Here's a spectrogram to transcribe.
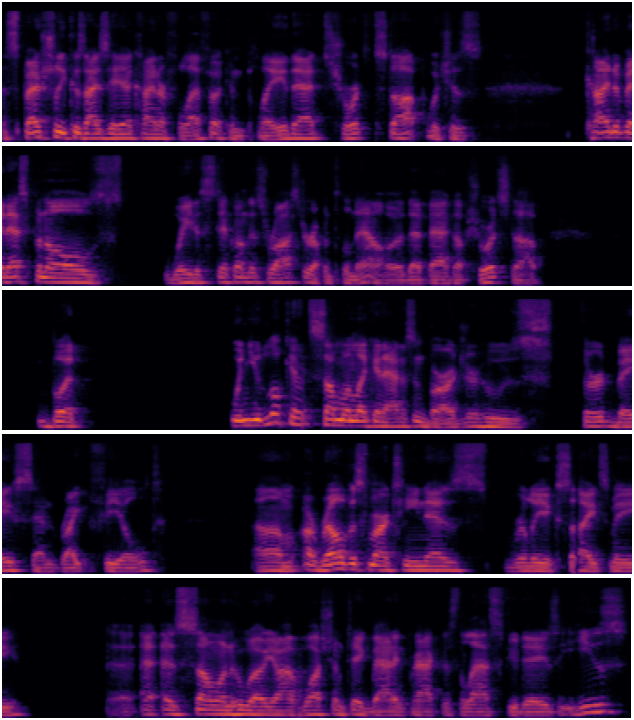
especially because Isiah Kiner Falefa can play that shortstop, which is kind of been Espinal's way to stick on this roster up until now, that backup shortstop. But when you look at someone like an Addison Barger, who's third base and right field, um, Orelvis Martinez really excites me uh, as someone who uh, you know, I've watched him take batting practice the last few days. He's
